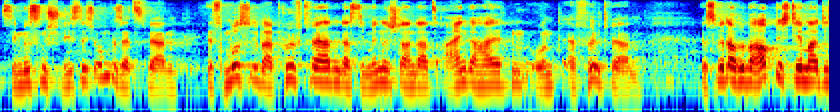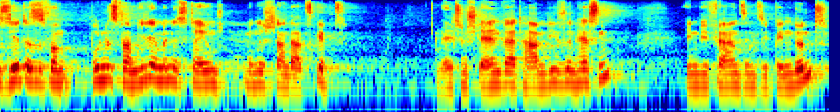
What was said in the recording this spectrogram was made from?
Sie müssen schließlich umgesetzt werden. Es muss überprüft werden, dass die Mindeststandards eingehalten und erfüllt werden. Es wird auch überhaupt nicht thematisiert, dass es vom Bundesfamilienministerium Mindeststandards gibt. Welchen Stellenwert haben diese in Hessen? Inwiefern sind sie bindend?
